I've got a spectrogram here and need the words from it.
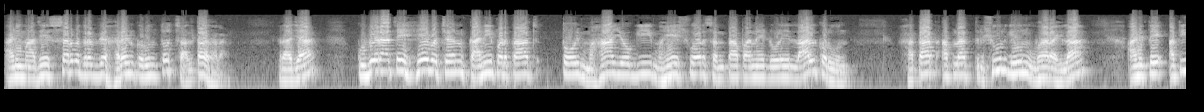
आणि माझे सर्व द्रव्य हरण करून तो चालता झाला. राजा कुबेराचे हे वचन कानी पडताच तो महायोगी महेश्वर संतापाने डोळे लाल करून हातात आपला त्रिशूल घेऊन उभा राहिला आणि ते अति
